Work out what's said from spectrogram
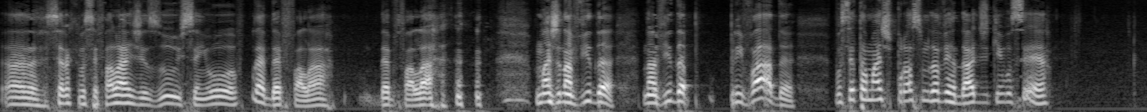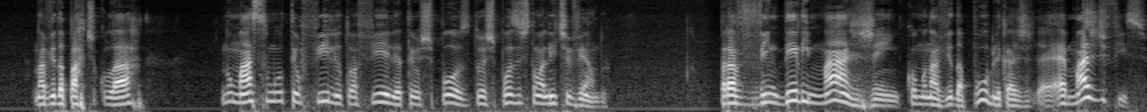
ah, será que você fala, ah, Jesus, Senhor? Deve, deve falar, deve falar. Mas na vida, na vida privada, você está mais próximo da verdade de quem você é. Na vida particular, no máximo, teu filho, tua filha, teu esposo, tua esposa estão ali te vendo. Para vender imagem, como na vida pública, é mais difícil.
